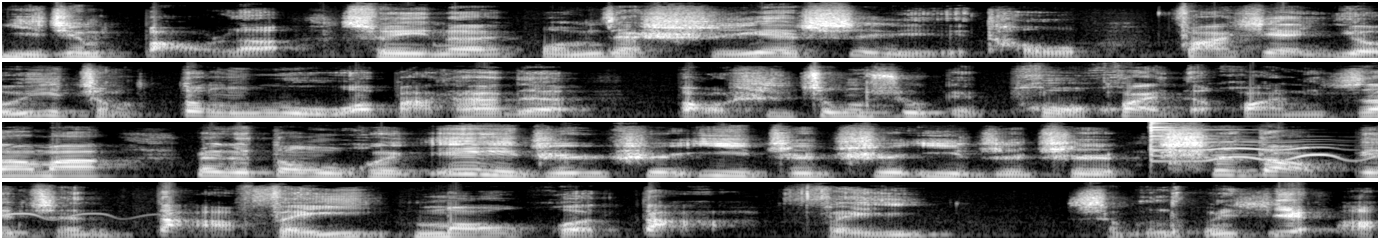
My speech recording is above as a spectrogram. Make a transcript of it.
已经饱了。所以呢，我们在实验室里头发现有一种动物，我把它的饱食中枢给破坏的话，你知道吗？那个动物会一直吃，一直吃，一直吃，吃到变成大肥猫或大肥。什么东西啊？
